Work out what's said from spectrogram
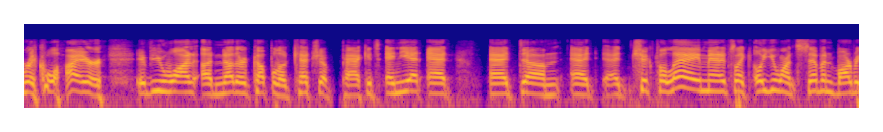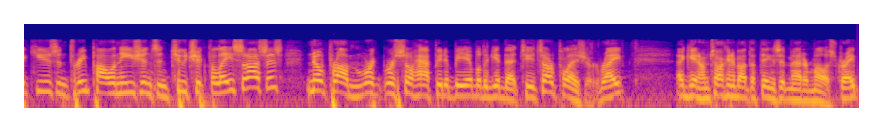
require if you want another couple of ketchup packets. And yet at at um, at, at Chick Fil A, man, it's like, oh, you want seven barbecues and three Polynesians and two Chick Fil A sauces? No problem. We're we're so happy to be able to give that to you. It's our pleasure, right? Again, I'm talking about the things that matter most, right?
